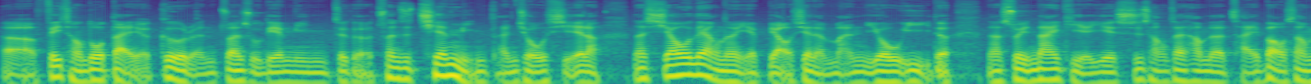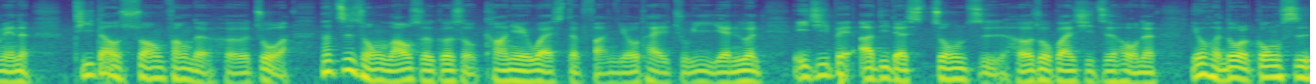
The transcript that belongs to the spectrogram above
呃非常多代的个人专属联名这个算是签名篮球鞋了。那销量呢也表现得蛮优异的。那所以 Nike 也时常在他们的财报上面呢提到双方的合作啊。那自从饶舌歌手 Kanye West 的反犹太主义言论以及被 Adidas 终止合作关系之后呢，有很多的公司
